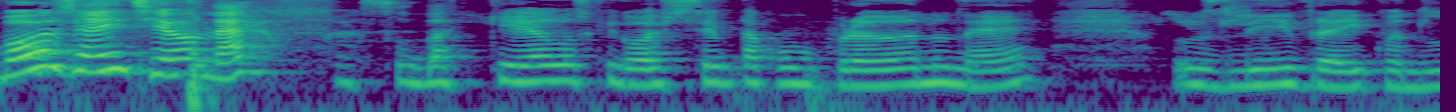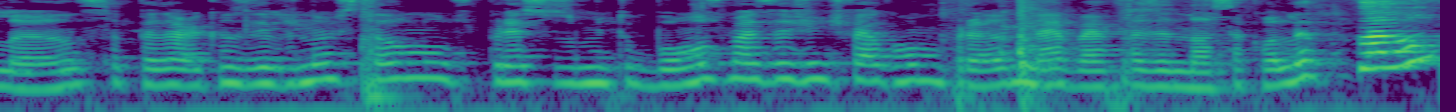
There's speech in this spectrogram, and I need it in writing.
Bom, gente, eu, né, sou daquelas que gostam de sempre estar tá comprando, né, os livros aí quando lança. Apesar que os livros não estão nos preços muito bons, mas a gente vai comprando, né, vai fazendo nossa coleção.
